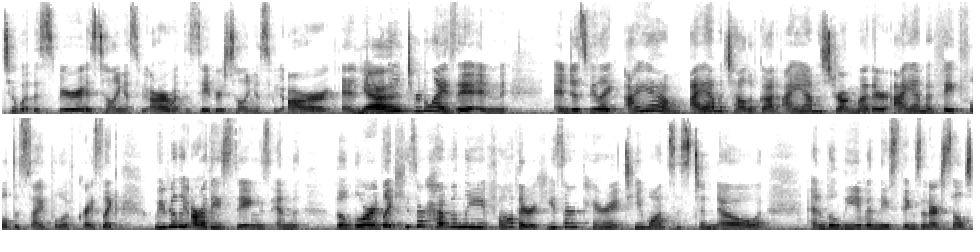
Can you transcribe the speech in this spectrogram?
to what the spirit is telling us we are what the savior is telling us we are and Yeah. really internalize it and and just be like i am. I am a child of god. I am a strong mother. I am a faithful disciple of christ. Like we really are these things and the lord like he's our heavenly father. He's our parent. He wants us to know and believe in these things in ourselves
